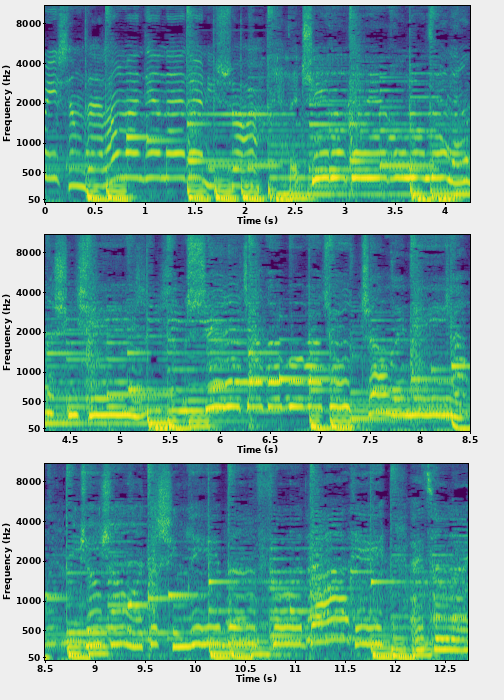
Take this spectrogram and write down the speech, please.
密想在浪漫天台对你说。在祈祷黑夜空中最亮的星星，不时的脚踏步伐去找回你，装上我的行李，奔赴大地，爱藏了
